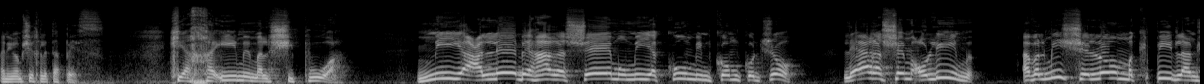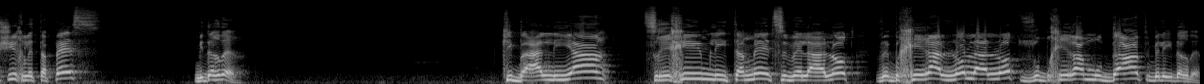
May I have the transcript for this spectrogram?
אני ממשיך לטפס. כי החיים הם על שיפוע. מי יעלה בהר השם ומי יקום במקום קודשו. להר השם עולים, אבל מי שלא מקפיד להמשיך לטפס, מידרדר. כי בעלייה צריכים להתאמץ ולעלות, ובחירה לא לעלות זו בחירה מודעת בלהידרדר.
